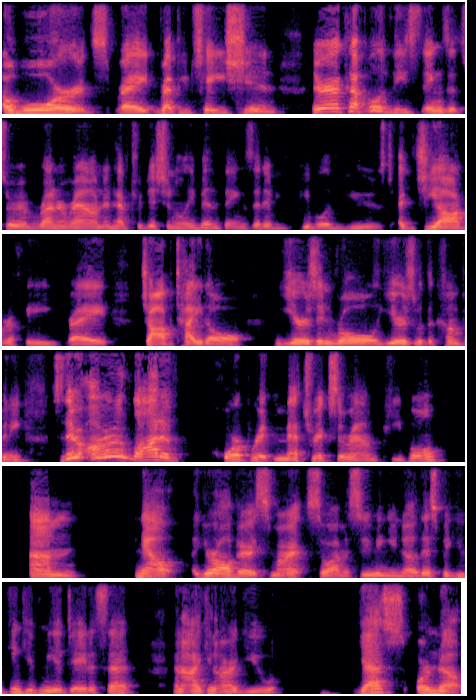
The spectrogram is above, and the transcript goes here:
awards, right? Reputation. There are a couple of these things that sort of run around and have traditionally been things that have, people have used. A geography, right? Job title, years in role, years with the company. So there are a lot of corporate metrics around people. Um, now, you're all very smart, so I'm assuming you know this, but you can give me a data set and I can argue yes or no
